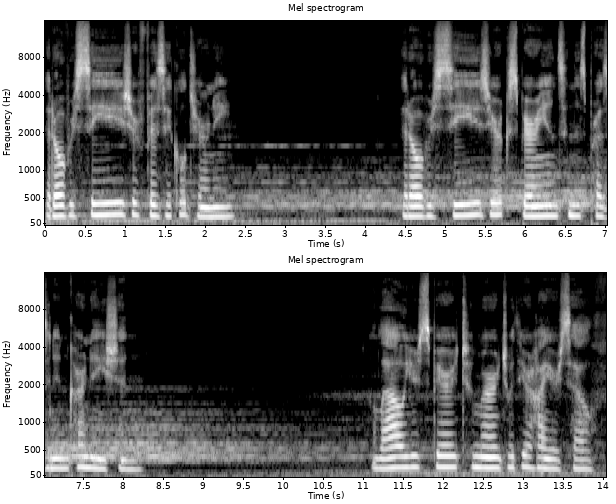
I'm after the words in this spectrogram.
that oversees your physical journey, that oversees your experience in this present incarnation. Allow your spirit to merge with your higher self.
